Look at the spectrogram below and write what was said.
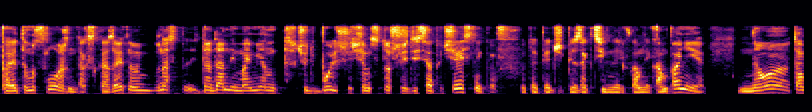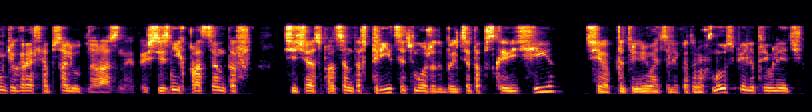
поэтому сложно так сказать. Но у нас на данный момент чуть больше, чем 160 участников, вот опять же без активной рекламной кампании, но там география абсолютно разная. То есть из них процентов сейчас процентов 30, может быть, это псковичи, те предприниматели, которых мы успели привлечь,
